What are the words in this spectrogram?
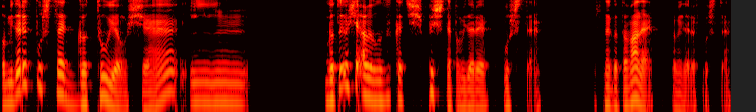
Pomidory w puszce gotują się i... Gotują się, aby uzyskać pyszne pomidory w puszce. Pyszne gotowane pomidory w puszce.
